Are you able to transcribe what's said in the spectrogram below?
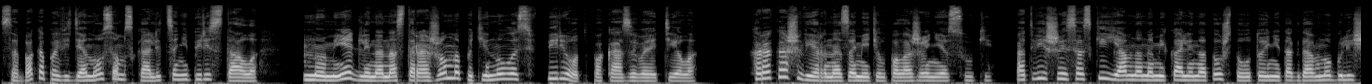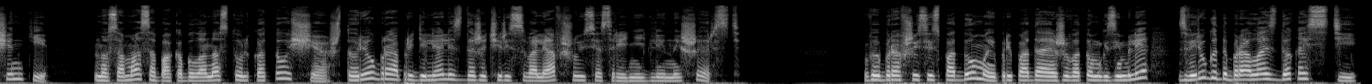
Собака, поведя носом, скалиться не перестала, но медленно, настороженно потянулась вперед, показывая тело. Харакаш верно заметил положение суки. Отвисшие соски явно намекали на то, что у той не так давно были щенки — но сама собака была настолько тощая, что ребра определялись даже через свалявшуюся средней длины шерсть. Выбравшись из-под дома и припадая животом к земле, зверюга добралась до кости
